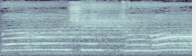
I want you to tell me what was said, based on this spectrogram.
فراش التراب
